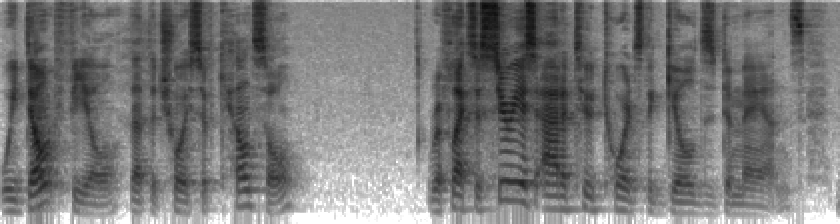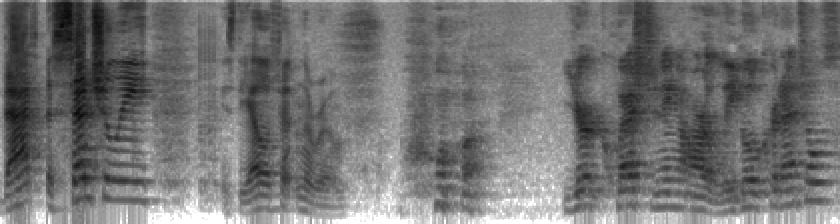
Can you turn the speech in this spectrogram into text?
We don't feel that the choice of counsel reflects a serious attitude towards the Guild's demands. That essentially is the elephant in the room. You're questioning our legal credentials?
